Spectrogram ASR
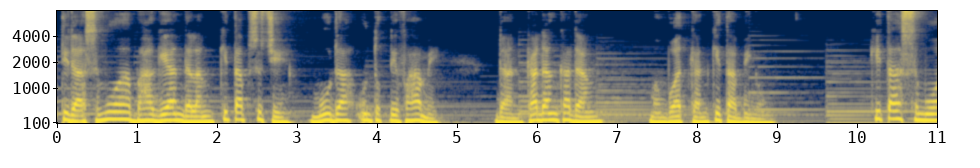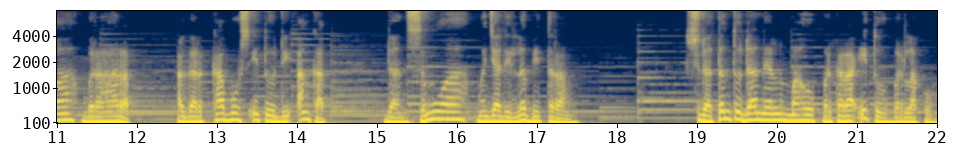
Tidak semua bahagian dalam kitab suci mudah untuk difahami dan kadang-kadang membuatkan kita bingung. Kita semua berharap agar kabus itu diangkat dan semua menjadi lebih terang. Sudah tentu Daniel mahu perkara itu berlaku,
